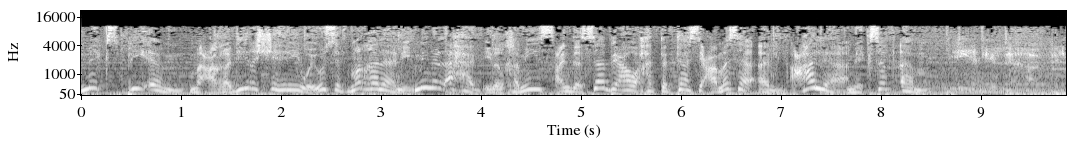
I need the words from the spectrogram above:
Mix PM مع غدير الشهري ويوسف مرغلاني. من الأحد إلى الخميس عند السابعة وحتى التاسعة مساء على Mix FM. هي كلها في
